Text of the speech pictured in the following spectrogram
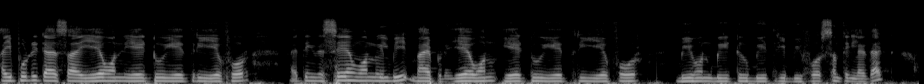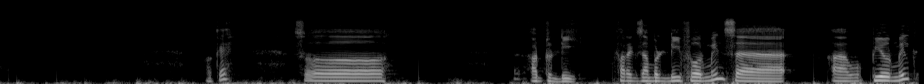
I put it as a A1 A2 A3 A4 I think the same one will be mapped. A1 A2 A3 A4 B1 B2 B3 B4 something like that. Okay? So up to D. For example D4 means uh, uh, pure milk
